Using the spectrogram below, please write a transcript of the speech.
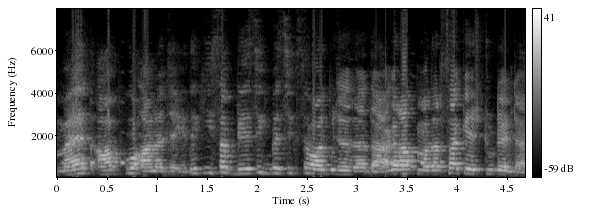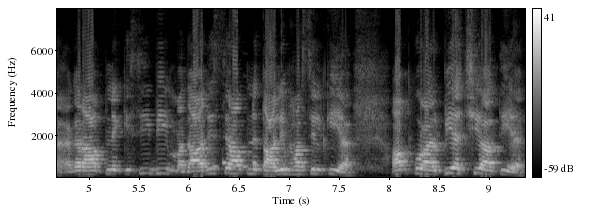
मैथ आपको आना चाहिए। देखिए सब बेसिक बेसिक सवाल पूछा जाता है। अगर आप मदरसा के स्टूडेंट हैं, अगर आपने किसी भी मदारिस से आपने तालीम हासिल की है, आपको अरबी अच्छी आती है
